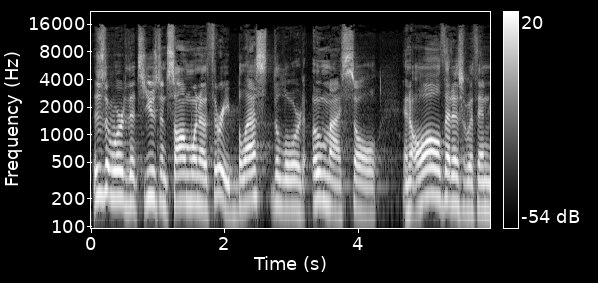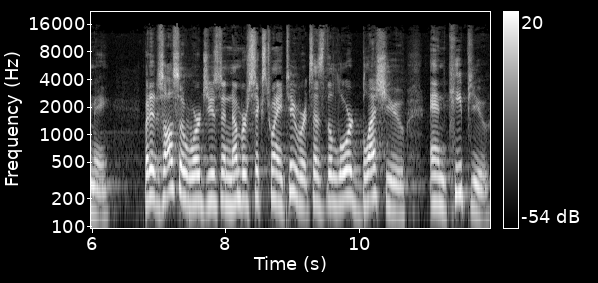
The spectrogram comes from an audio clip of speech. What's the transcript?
This is the word that's used in Psalm 103 Bless the Lord, O my soul, and all that is within me. But it's also words used in Numbers 622 where it says, The Lord bless you and keep you.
